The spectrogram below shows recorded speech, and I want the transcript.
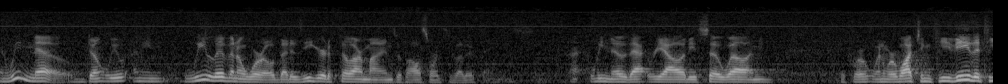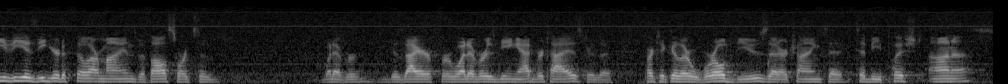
And we know, don't we? I mean, we live in a world that is eager to fill our minds with all sorts of other things. Uh, we know that reality so well. I mean, we're, when we're watching TV, the TV is eager to fill our minds with all sorts of whatever, desire for whatever is being advertised or the particular worldviews that are trying to, to be pushed on us.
